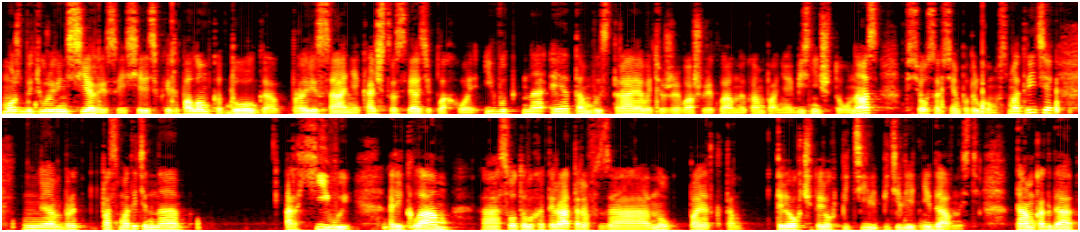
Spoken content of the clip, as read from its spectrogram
может быть уровень сервиса, если есть какая-то поломка долго, провисание, качество связи плохое. И вот на этом выстраивать уже вашу рекламную кампанию. Объяснить, что у нас все совсем по-другому. Смотрите, э, посмотрите на архивы реклам а, сотовых операторов за ну, порядка там трех, четырех, пяти, пятилетней давности. Там, когда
